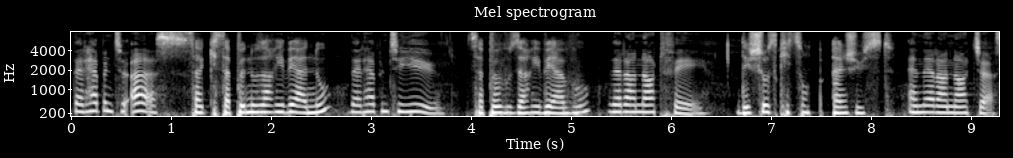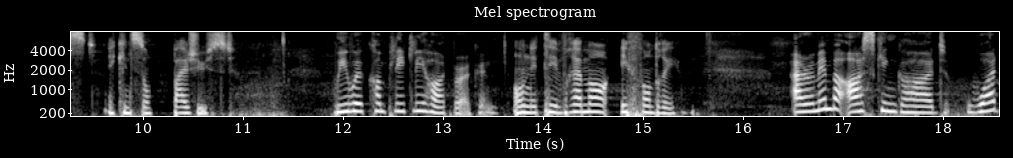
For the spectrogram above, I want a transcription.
that happen to us, ça, peut nous arriver à nous, that happen to you, ça peut vous arriver à vous, that are not fair des choses qui sont injustes and that are not just. et qui ne sont pas justes. We were completely heartbroken. On était vraiment effondrés. I remember asking God, What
